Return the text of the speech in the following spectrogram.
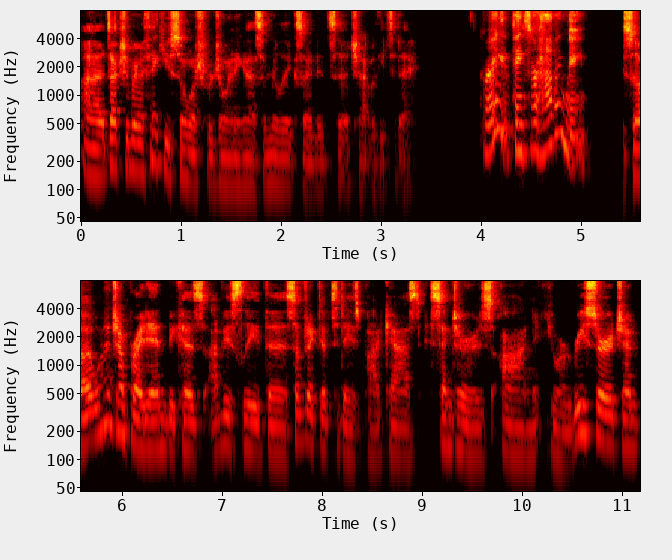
Uh, Dr. Mair, thank you so much for joining us. I'm really excited to chat with you today. Great. Thanks for having me. So, I want to jump right in because obviously the subject of today's podcast centers on your research. And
